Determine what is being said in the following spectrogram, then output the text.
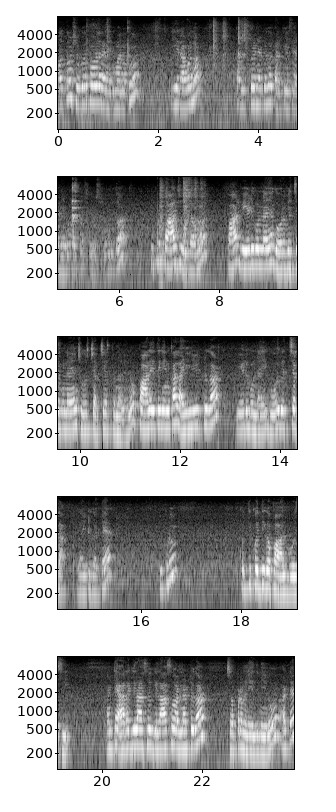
మొత్తం షుగర్ పౌడర్ అనేది మనకు ఈ రవ్వలో కలిసిపోయినట్టుగా కలిపేసాను నేను మొత్తం స్పూన్తో. ఇప్పుడు పాలు చూద్దాము. పాలు వేడిగా ఉన్నాయా గోరువెచ్చగా ఉన్నాయా అని చూసి చెక్ చేస్తున్నాను నేను. పాలు అయితే కనుక లైట్గా వేడిగా ఉన్నాయి గోరువెచ్చగా లైట్ కట్టే ఇప్పుడు కొద్ది కొద్దిగా పాలు పోసి అంటే అర గిలాసు గిలాసు అన్నట్టుగా చెప్పడం లేదు నేను. అంటే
